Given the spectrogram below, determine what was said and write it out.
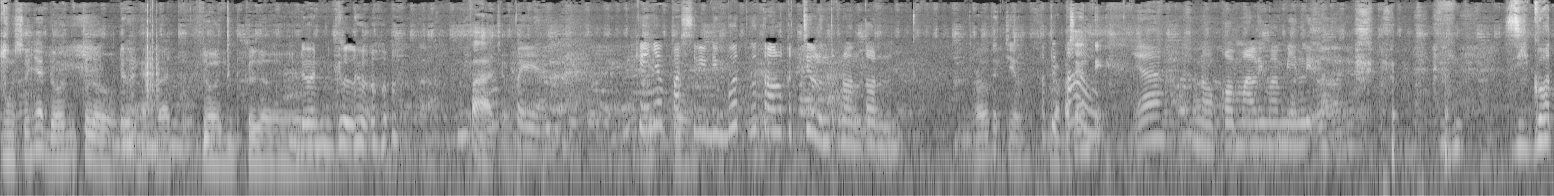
musuhnya Don Glow Gua ingat banget. Don Glow Don Glow. apa coba Apa ya? Ini kayaknya pas ini dibuat gue terlalu kecil untuk nonton. terlalu kecil Tapi berapa tahu. senti Ya, 0,5 mili lah. Zigot.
